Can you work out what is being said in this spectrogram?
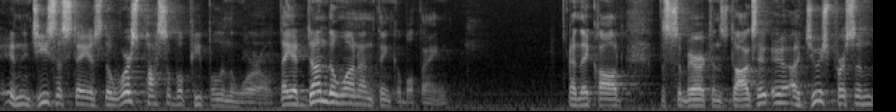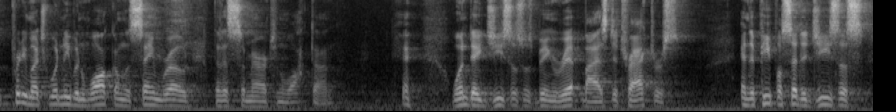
in Jesus' day as the worst possible people in the world. They had done the one unthinkable thing. And they called the Samaritans dogs. A Jewish person pretty much wouldn't even walk on the same road that a Samaritan walked on. one day, Jesus was being ripped by his detractors. And the people said to Jesus,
